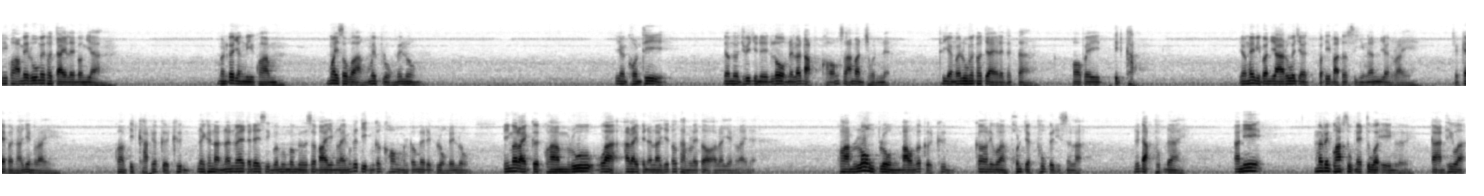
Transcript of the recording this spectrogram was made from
มีความไม่รู้ไม่เข้าใจอะไรบางอย่าง มันก็ยังมีความไม่สว่างไม่โปร่งไม่โล่งอย่างคนที่ดำเนินชีวิตอยู่ในโลกในระดับของสามัญชนเนี่ยที่ยังไม่รู้ไม่เข้าใจอะไรต่าง ๆ พอไปติดขัด ยังไม่มีปัญญารู้ว่าจะปฏิบัติต่อสิ่งนั้นอย่างไร จะแก้ปัญหาอย่างไร ความติดขัดก็เกิดขึ้นในขณะนั้นแม้จะได้สิ่งบำรุงบำเรอสบายอย่างไรมันก็จิตมันก็คล่องมันก็ไม่ได้ปร่งได้ลงนี่เมื่อไรเกิดความรู้ว่าอะไรเป็นอะไรจะต้องทำอะไรต่ออะไรอย่างไรเนี่ยความโล่งโปร่งเบาก็เกิดขึ้น ก็เรียกว่าพ้นจากทุกข์เป็นอิสระหรือดับทุกข์ได้ อันนี้มันเป็นความสุขในตัวเองเลย การที่ว่า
